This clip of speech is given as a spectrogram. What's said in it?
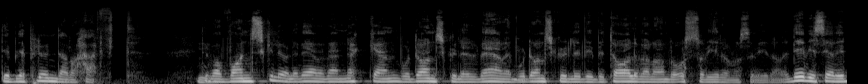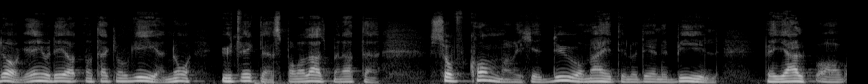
det ble plunder og heft. Det var vanskelig å levere den nøkkelen. Hvordan skulle det være? Hvordan skulle vi betale hverandre? Osv. osv. Det vi ser i dag, er jo det at når teknologien nå utvikles parallelt med dette, så kommer ikke du og meg til å dele bil ved hjelp av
